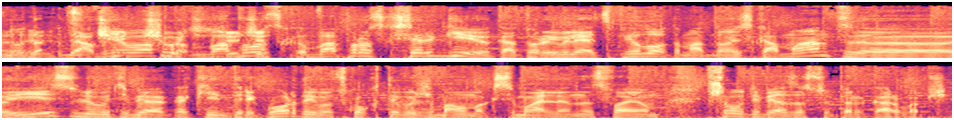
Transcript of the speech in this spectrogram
Ну, да, да, у меня чуть-чуть, вопро- вопрос, чуть-чуть. вопрос к Сергею, который является пилотом одной из команд. Э, Есть ли у тебя какие-нибудь рекорды? И вот сколько ты выжимал максимально на своем? Что у тебя за суперкар вообще?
